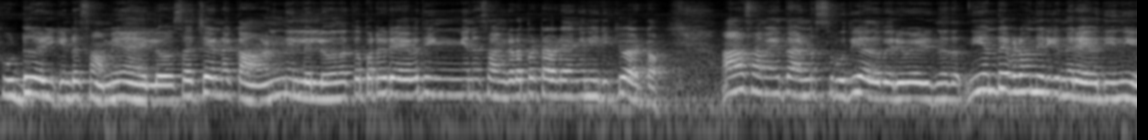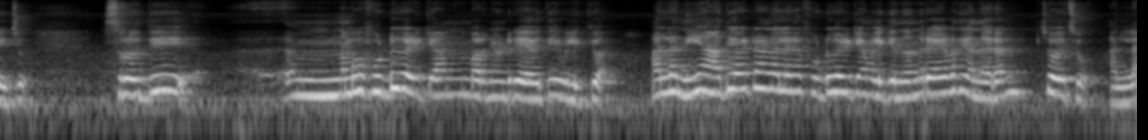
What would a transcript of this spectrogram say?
ഫുഡ് കഴിക്കേണ്ട സമയമായല്ലോ സച്ച എന്നെ കാണുന്നില്ലല്ലോ എന്നൊക്കെ പറഞ്ഞ് രേവതി ഇങ്ങനെ സങ്കടപ്പെട്ട് അവിടെ അങ്ങനെ ഇരിക്കുക കേട്ടോ. ആ സമയത്താണ് ശ്രുതി അത് വരുവഴുന്നത്. നീ എന്താ ഇവിടെ വന്നിരിക്കുന്ന രേവതി? എന്ന് ചോദിച്ചു. ശ്രുതി നമുക്ക് ഫുഡ് കഴിക്കാം എന്ന് പറഞ്ഞുകൊണ്ട് രേവതിയെ വിളിക്കുക. അല്ല നീ ആദ്യമായിട്ടാണല്ലോ എന്നെ ഫുഡ് കഴിക്കാൻ വിളിക്കുന്നത്. എന്ന് രേവതി അന്നേരം ചോദിച്ചു. അല്ല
